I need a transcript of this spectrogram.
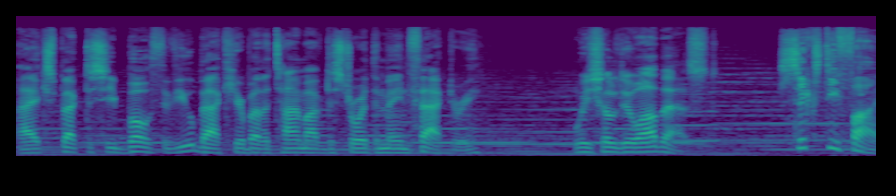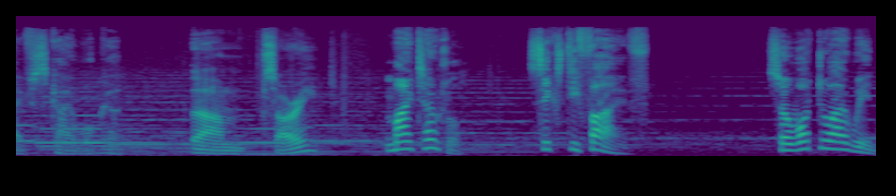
I expect to see both of you back here by the time I've destroyed the main factory. We shall do our best. 65, Skywalker. Um, sorry? My total. 65. So what do I win?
